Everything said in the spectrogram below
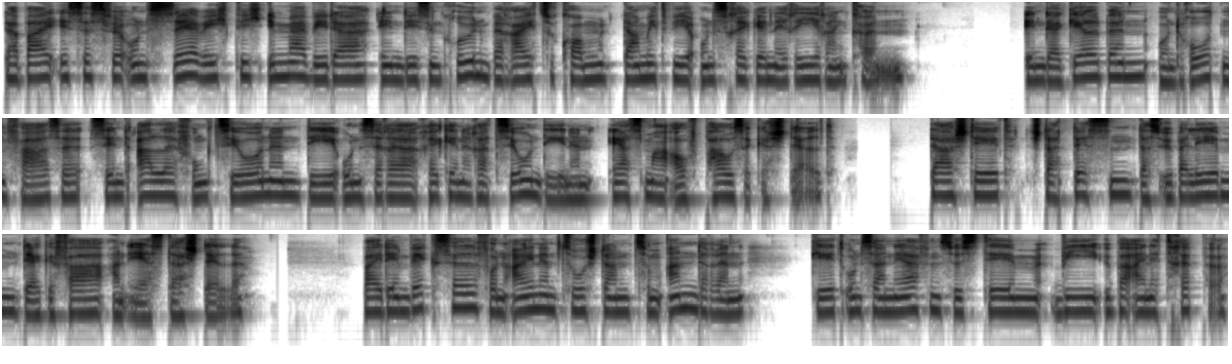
Dabei ist es für uns sehr wichtig, immer wieder in diesen grünen Bereich zu kommen, damit wir uns regenerieren können. In der gelben und roten Phase sind alle Funktionen, die unserer Regeneration dienen, erstmal auf Pause gestellt. Da steht stattdessen das Überleben der Gefahr an erster Stelle. Bei dem Wechsel von einem Zustand zum anderen geht unser Nervensystem wie über eine Treppe.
